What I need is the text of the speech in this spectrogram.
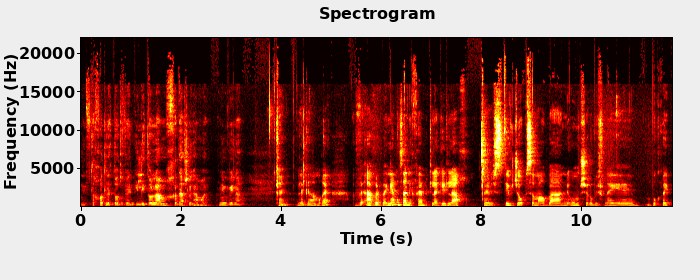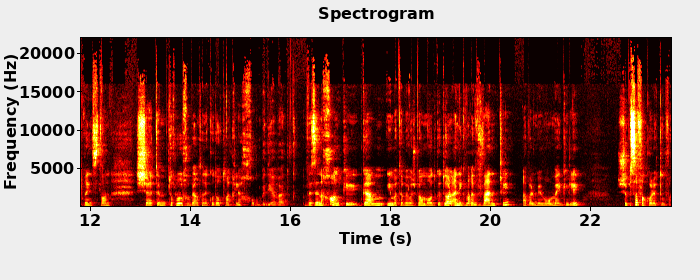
נפתחות דלתות וגילית עולם חדש לגמרי, אני מבינה. כן, לגמרי. ו- אבל בעניין הזה אני חייבת להגיד לך, סטיב ג'ובס אמר בנאום שלו בפני אה, בוגרי פרינסטון, שאתם תוכלו לחבר את הנקודות רק לאחור. בדיעבד. וזה נכון, כי גם אם אתה במשבר מאוד גדול, אני כבר הבנתי, אבל ממרומי גילי, שבסוף הכל לטובה.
